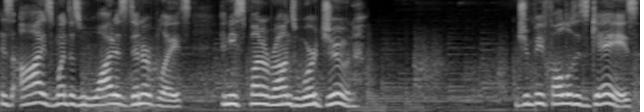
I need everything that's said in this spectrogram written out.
His eyes went as wide as dinner plates, and he spun around toward June. Junpei followed his gaze.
